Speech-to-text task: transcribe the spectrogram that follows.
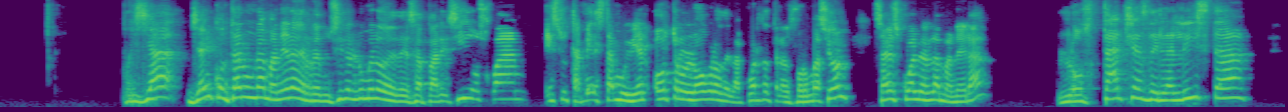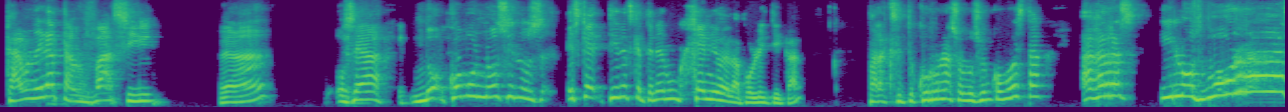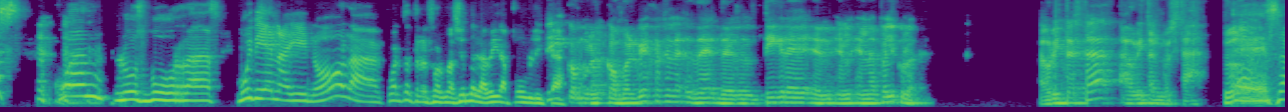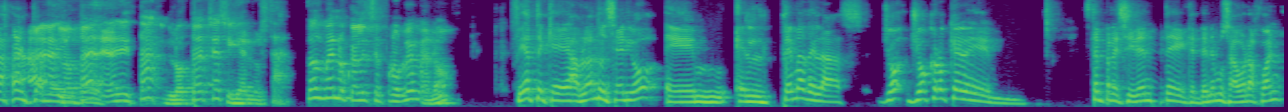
pues ya, ya encontraron una manera de reducir el número de desaparecidos, Juan. Eso también está muy bien. Otro logro de la cuarta transformación. ¿Sabes cuál es la manera? Los tachas de la lista. Cabrón, era tan fácil ¿verdad? O sea, no, ¿cómo no se los... Es que tienes que tener un genio de la política para que se te ocurra una solución como esta. Agarras y los borras, Juan, los borras. Muy bien ahí, ¿no? La cuarta transformación de la vida pública. como, el viejo del tigre en, la película. Ahorita está, ahorita no está. Exactamente. Ah, lo, lo tachas y ya no está. Entonces, bueno, ¿cuál es el problema, no? Fíjate que hablando en serio, em, el tema de las, yo, yo creo que em, este presidente que tenemos ahora, Juan,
